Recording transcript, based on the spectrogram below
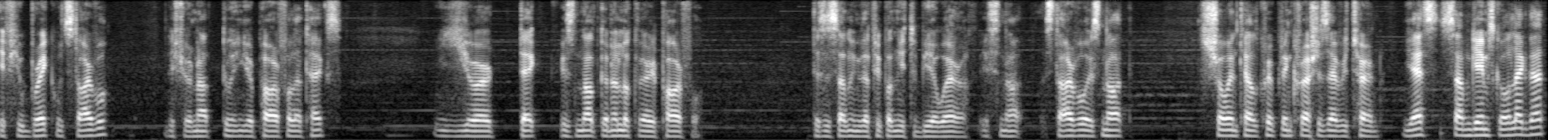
If you break with Starvo, if you're not doing your powerful attacks, your deck is not going to look very powerful. This is something that people need to be aware of. It's not Starvo is not show and tell crippling crushes every turn. Yes, some games go like that,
